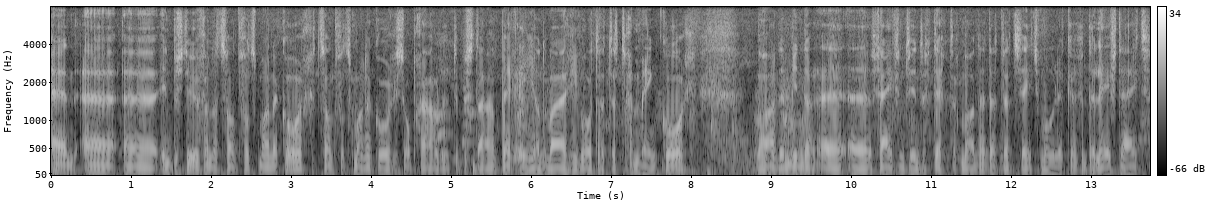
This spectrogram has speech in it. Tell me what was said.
En eh, eh, in het bestuur van het Zandvoorts Mannenkoor. Het Zandvoorts Mannenkoor is opgehouden te bestaan. Per 1 januari wordt dat het gemengkoor. We hadden minder eh, eh, 25, 30 mannen. Dat werd steeds moeilijker. De leeftijd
